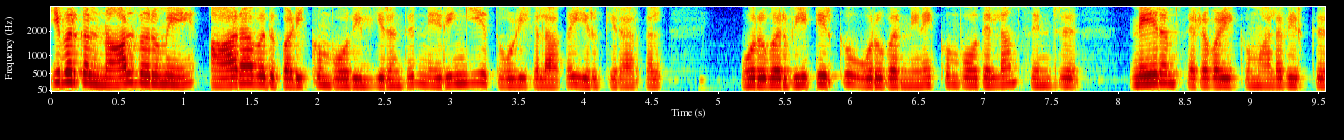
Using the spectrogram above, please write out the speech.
இவர்கள் நால்வருமே ஆறாவது படிக்கும் போதில் இருந்து நெருங்கிய தோழிகளாக இருக்கிறார்கள். ஒருவர் வீட்டிற்கு ஒருவர் நினைக்கும் போதெல்லாம் சென்று நேரம் செலவழிக்கும் அளவிற்கு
